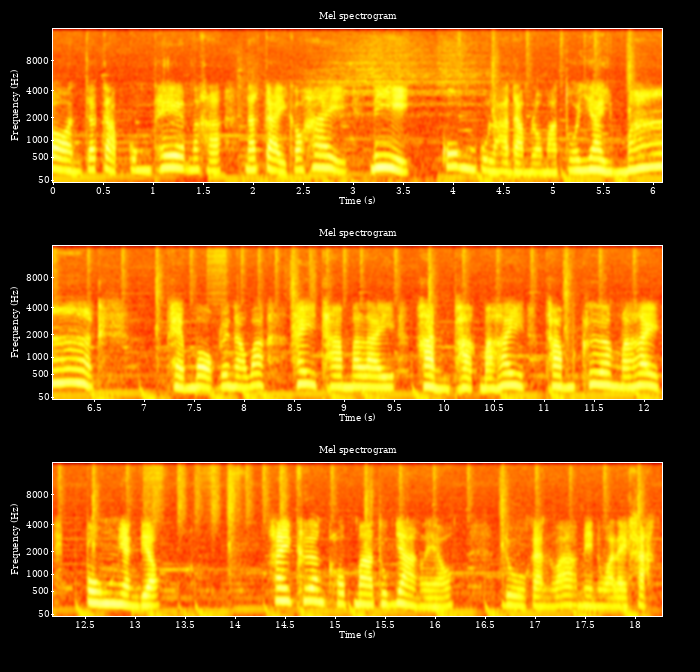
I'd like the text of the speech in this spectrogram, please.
ก่อนจะกลับกรุงเทพนะคะนาไก่ก็ให้นี่กุ้งกุลาดำเรามาตัวใหญ่มาก แถมบอกด้วยนะว่าให้ทำอะไรหั่นผักมาให้ทำเครื่องมาให้ปรุงอย่างเดียว ให้เครื่องครบมาทุกอย่างแล้ว ดูกันว่าเมนูอะไรค่ะ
